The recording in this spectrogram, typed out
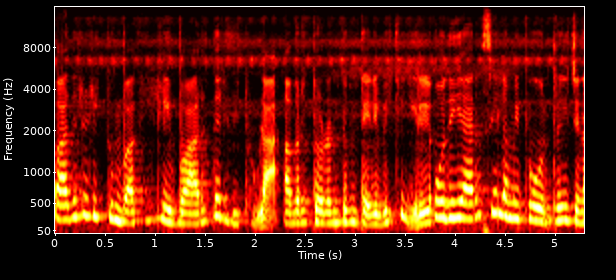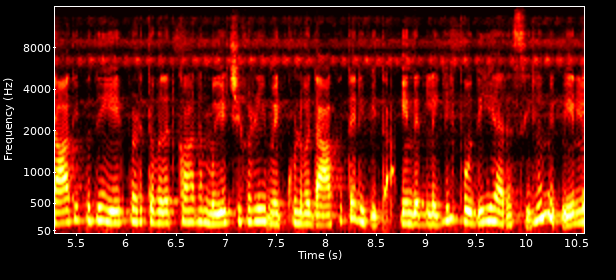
பதிலளிக்கும் வகையில் இவ்வாறு தெரிவித்துள்ளார். அவர் தொடர்ந்தும் தெரிவிக்கையில் புதிய அரசியலமைப்பு ஒன்றை ஜனாதிபதி ஏற்படுத்துவதற்கான முயற்சிகளை மேற்கொள்வதாக தெரிவித்தார். இந்த நிலையில் புதிய அரசியலமைப்பில்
